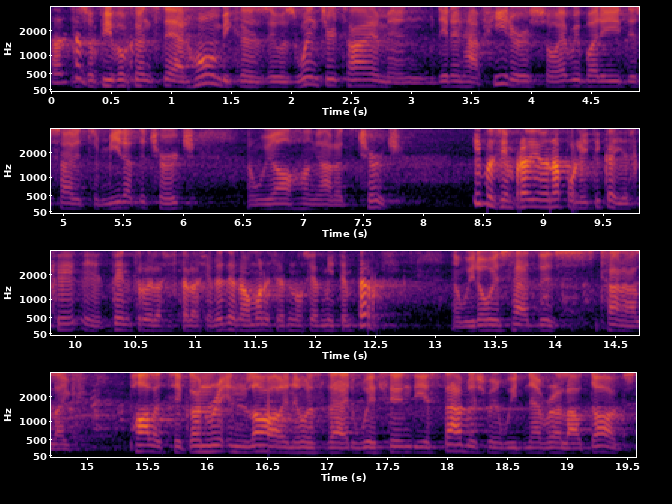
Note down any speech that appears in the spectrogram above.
Al And so templo. people couldn't stay at home because it was winter time and they didn't have heaters, so everybody decided to meet at the church, and we all hung out at the church. Y pues siempre ha habido una política y es que eh, dentro de las instalaciones de Nuevo Amanecer no se admiten perros. And we'd always had this kind of like politic, unwritten law, and it was that within the establishment we'd never allow dogs.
